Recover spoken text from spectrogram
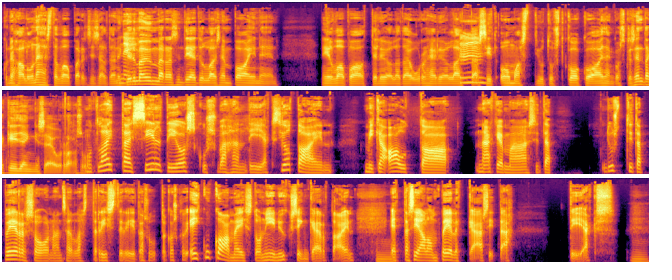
kun ne haluaa nähdä sitä vapaarisisältöä. Niin ne. kyllä mä ymmärrän sen tietynlaisen paineen, niillä vapaaottelijoilla tai urheilijoilla laittaa mm. siitä omasta jutusta koko ajan, koska sen takia jengi seuraa sinua. Mutta laittaisi silti joskus vähän, tiiäks, jotain, mikä auttaa näkemään sitä just sitä persoonan sellaista ristiriitaisuutta, koska ei kukaan meistä ole niin yksinkertain, mm. että siellä on pelkkää sitä, tiiäks. Mm.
